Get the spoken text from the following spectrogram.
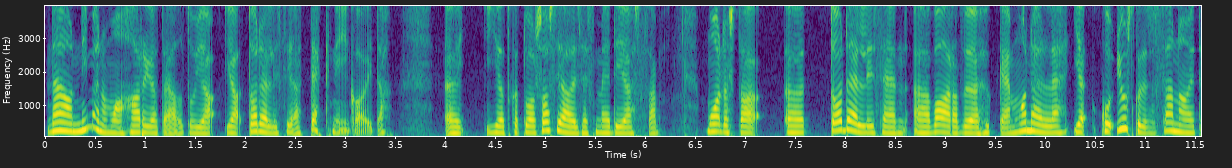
nämä on nimenomaan harjoiteltuja ja todellisia tekniikoita, jotka tuolla sosiaalisessa mediassa muodostaa todellisen vaaravyöhykkeen monelle. Ja just kuten sä sanoit,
